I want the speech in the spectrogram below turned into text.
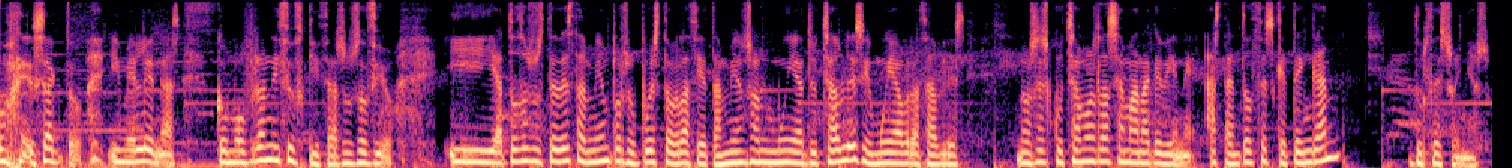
Exacto, y melenas, como Fran y Zuzquiza, su socio. Y a todos ustedes también, por supuesto, gracias. También son muy achuchables y muy abrazables. Nos escuchamos la semana que viene. Hasta entonces, que tengan dulces sueños.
